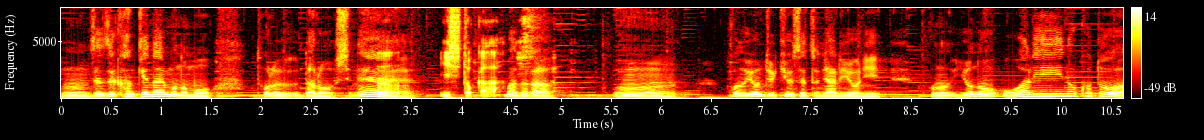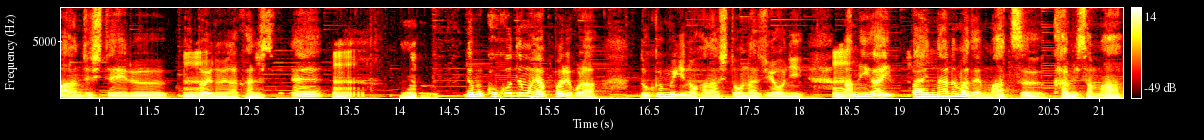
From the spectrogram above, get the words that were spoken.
うん、全然関係ないものも取るだろうしね、うん。石とか、まあだからうん。この49節にあるようにこの世の終わりのことを暗示している例えのような感じするね、うん。うん。でもここでもやっぱりほら毒麦の話と同じように、うん。網がいっぱいになるまで待つ神様。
